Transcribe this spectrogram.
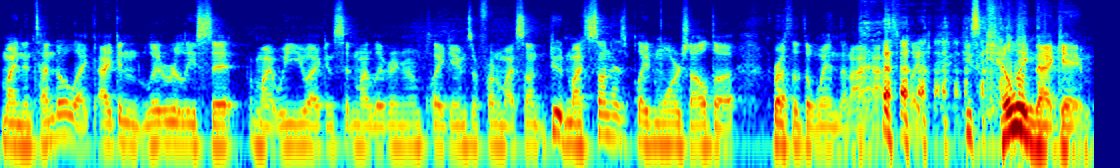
My Nintendo, like I can literally sit my Wii U, I can sit in my living room, play games in front of my son. Dude, my son has played more Zelda Breath of the Wild than I have. Like he's killing that game.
